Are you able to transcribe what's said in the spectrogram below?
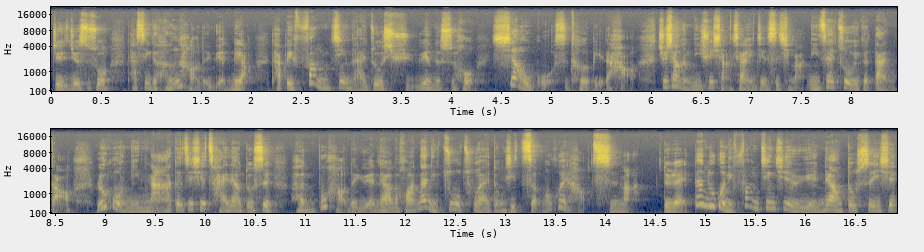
就也就是说它是一个很好的原料，它被放。进来做许愿的时候，效果是特别的好。就像你去想象一件事情嘛，你在做一个蛋糕，如果你拿的这些材料都是很不好的原料的话，那你做出来的东西怎么会好吃嘛？对不对？但如果你放进去的原料都是一些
